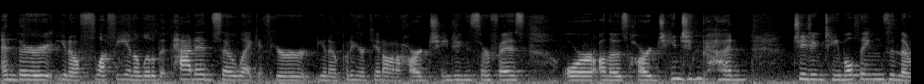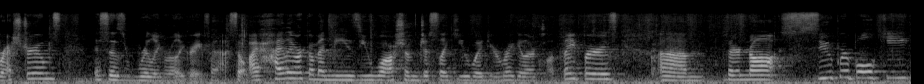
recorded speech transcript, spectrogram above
and they're, you know, fluffy and a little bit padded. So like if you're, you know, putting your kid on a hard changing surface or on those hard changing pad, changing table things in the restrooms, this is really, really great for that. So I highly recommend these. You wash them just like you would your regular cloth diapers. Um, they're not super bulky.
